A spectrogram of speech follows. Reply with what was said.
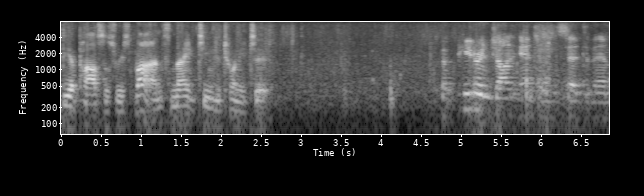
the apostles' response, 19 to 22. But Peter and John answered and said to them,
